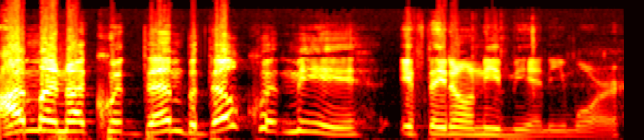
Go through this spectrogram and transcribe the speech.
I might not quit them, but they'll quit me if they don't need me anymore.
